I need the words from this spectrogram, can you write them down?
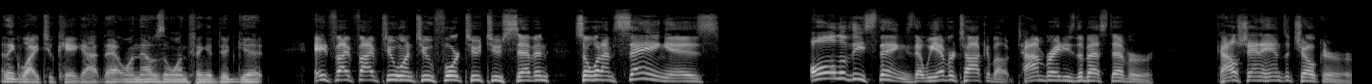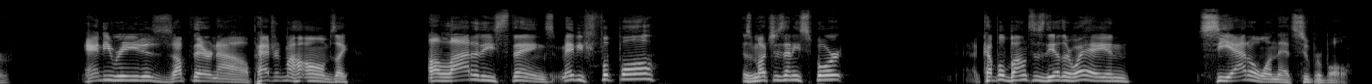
I think Y2K got that one. That was the one thing it did get. 855 212 4227. So, what I'm saying is, all of these things that we ever talk about Tom Brady's the best ever, Kyle Shanahan's a choker, Andy Reid is up there now, Patrick Mahomes, like a lot of these things, maybe football as much as any sport, a couple bounces the other way, and Seattle won that Super Bowl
